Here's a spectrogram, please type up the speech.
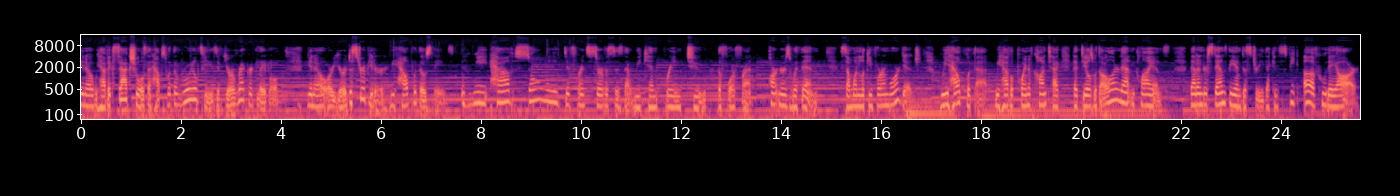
You know, we have Exactuals that helps with the royalties if you're a record label, you know, or you're a distributor. We help with those things. We have so many different services that we can bring to the forefront partners within, someone looking for a mortgage. We help with that. We have a point of contact that deals with all our Latin clients that understands the industry, that can speak of who they are.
